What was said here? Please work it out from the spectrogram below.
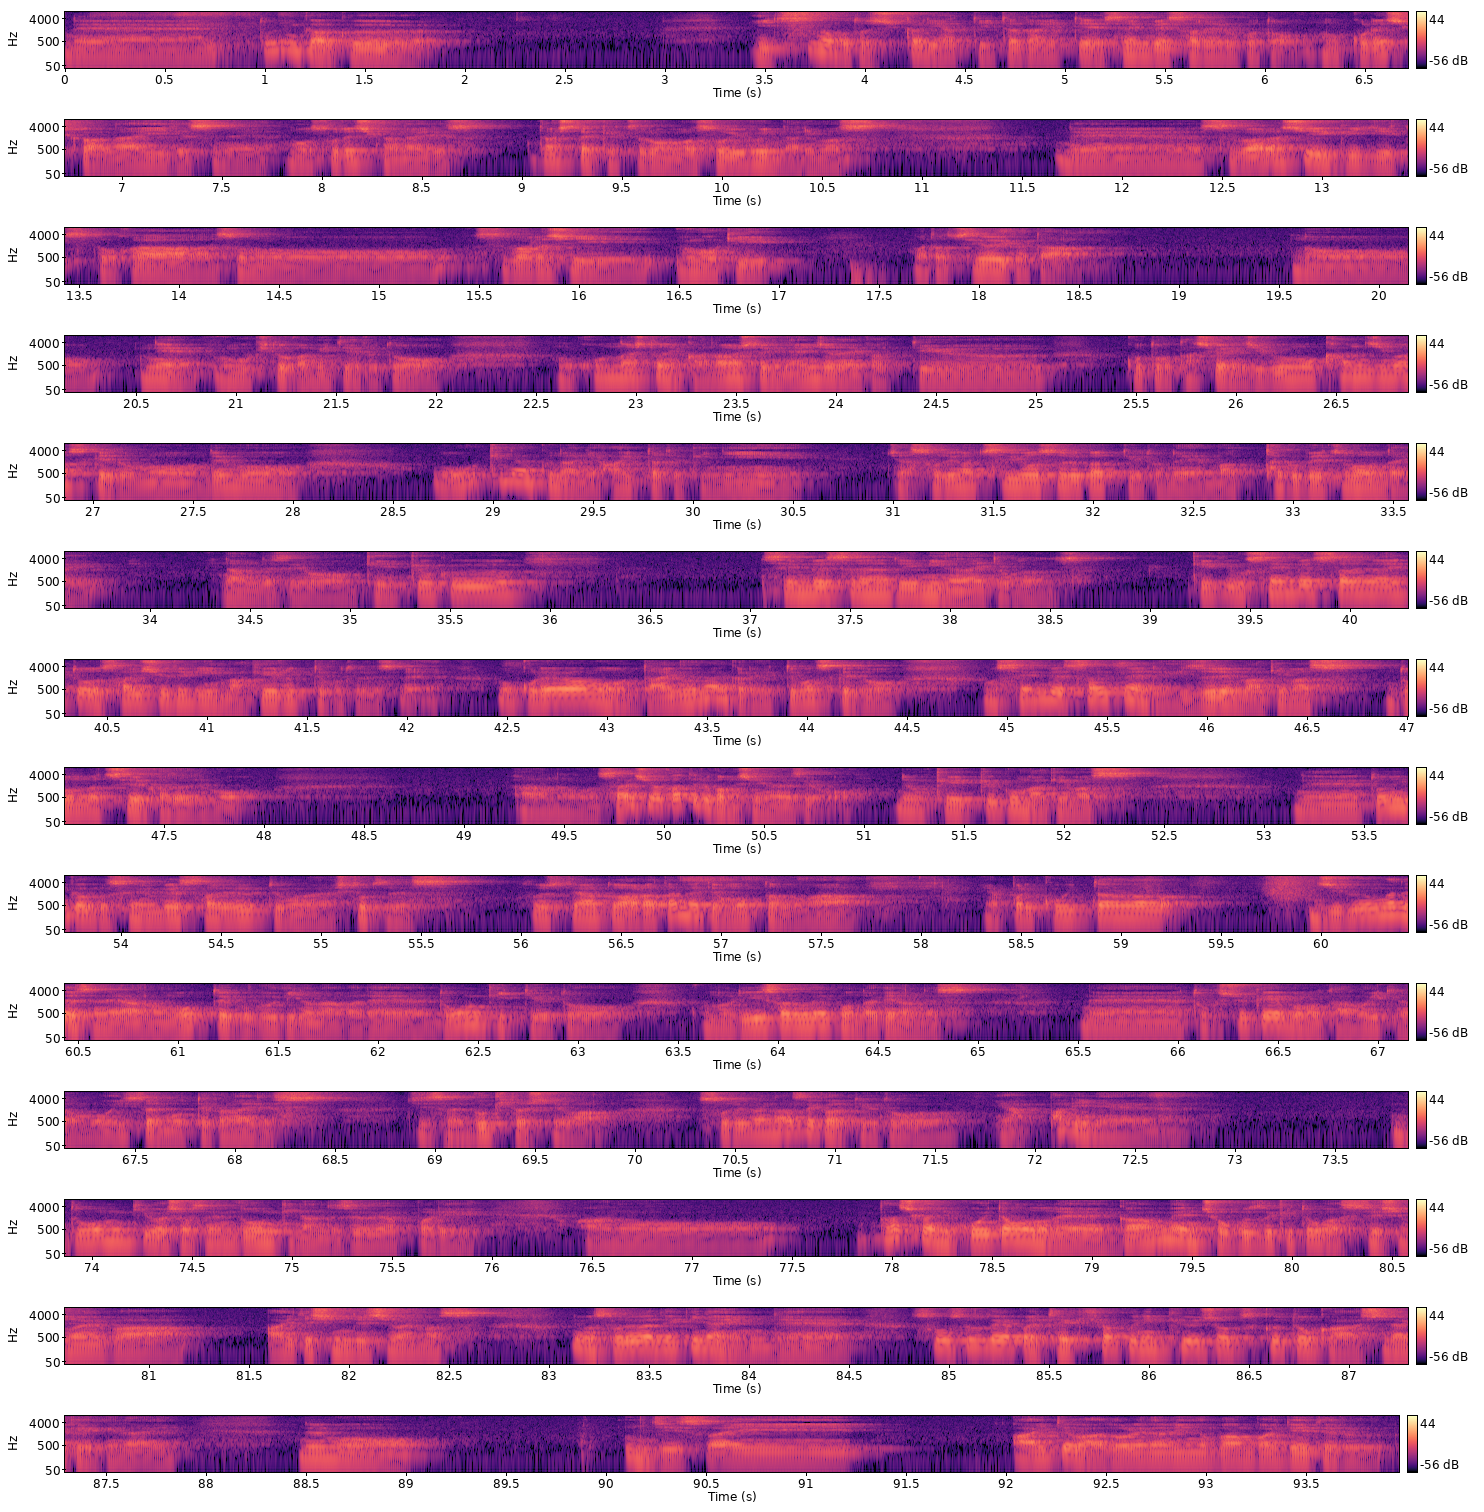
でとにかく5つのことをしっかりやっていただいて選別されること。もうこれしかないですね。もうそれしかないです。出した結論はそういうふうになります。で素晴らしい技術とかその素晴らしい動きまた強い方のね動きとか見てるともうこんな人にかなう人いないんじゃないかっていうことを確かに自分も感じますけどもでも大きな苦難に入った時にじゃあそれが通用するかっていうとね全く別問題なんですよ。結局選別されないと意味がないってことなんです。結局選別されないと最終的に負けるってことですね。もうこれはもうだいぶ前から言ってますけどもう選別されてないといずれ負けます。どんな強い方でも。あの最初は勝てるかもしれないですよ。でも結局負けます。でとにかく選別されるっていうことが一つです。そしてあと改めて思ったのがやっぱりこういった自分がですねあの持っていく武器の中で鈍器っていうとこのリーサルウェポンだけなんです。で特殊警部の類っていうのはもう一切持っていかないです。実際武器としては。それがなぜかっていうとやっぱりね鈍器は所詮鈍器なんですよやっぱり。あの確かにこういったもので顔面直突きとかしてしまえば相手死んでしまいます。でもそれができないんでそうするとやっぱり的確に急所つくとかしなきゃいけない。でも実際相手はアドレナリンがバンバン出てる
